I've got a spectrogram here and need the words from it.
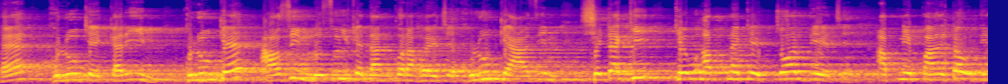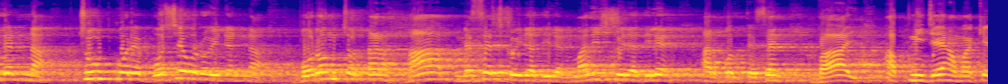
হ্যাঁ হুলুকে করিম। হুলুকে আজিম রসুলকে দান করা হয়েছে। হুলুকে আজিম, সেটা কি? কেউ আপনাকে চর দিয়েছে, আপনি পাল্টাও দিলেন না, চুপ করে বসেও রইলেন না, বরঞ্চ তার হাত মেসেজ কইরা দিলেন, মালিশ কইরা দিলেন আর বলতেছেন, ভাই, আপনি যে আমাকে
